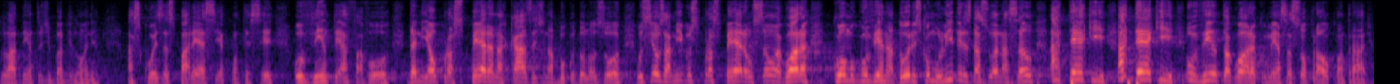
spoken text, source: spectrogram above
lá dentro de Babilônia as coisas parecem acontecer, o vento é a favor, Daniel prospera na casa de Nabucodonosor, os seus amigos prosperam, são agora como governadores, como líderes da sua nação, até que, até que o vento agora começa a soprar ao contrário.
